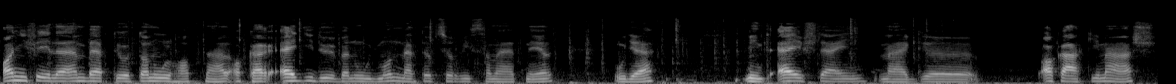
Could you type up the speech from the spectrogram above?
annyiféle embertől tanulhatnál, akár egy időben úgymond, mert többször visszamehetnél, ugye, mint Einstein, meg ö, akárki más,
